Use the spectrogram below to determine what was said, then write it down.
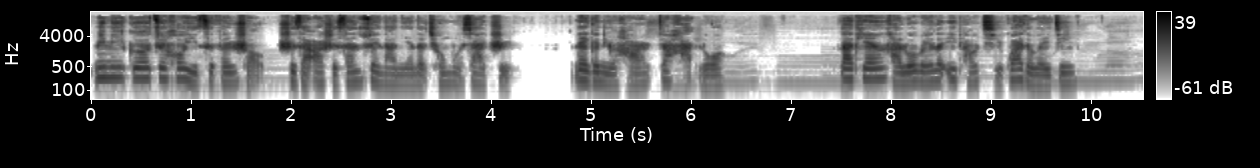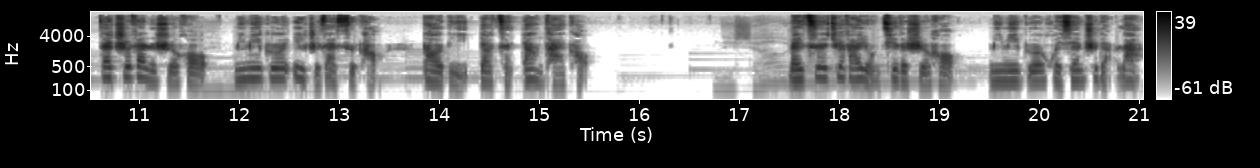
咪咪哥最后一次分手是在二十三岁那年的秋末夏至，那个女孩叫海螺。那天海螺围了一条奇怪的围巾，在吃饭的时候，咪咪哥一直在思考，到底要怎样开口。每次缺乏勇气的时候，咪咪哥会先吃点辣，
